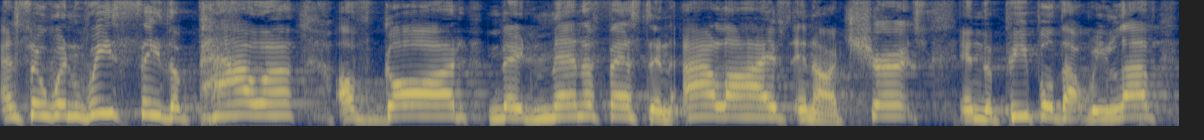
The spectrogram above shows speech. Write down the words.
And so when we see the power of God made manifest in our lives, in our church, in the people that we love,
